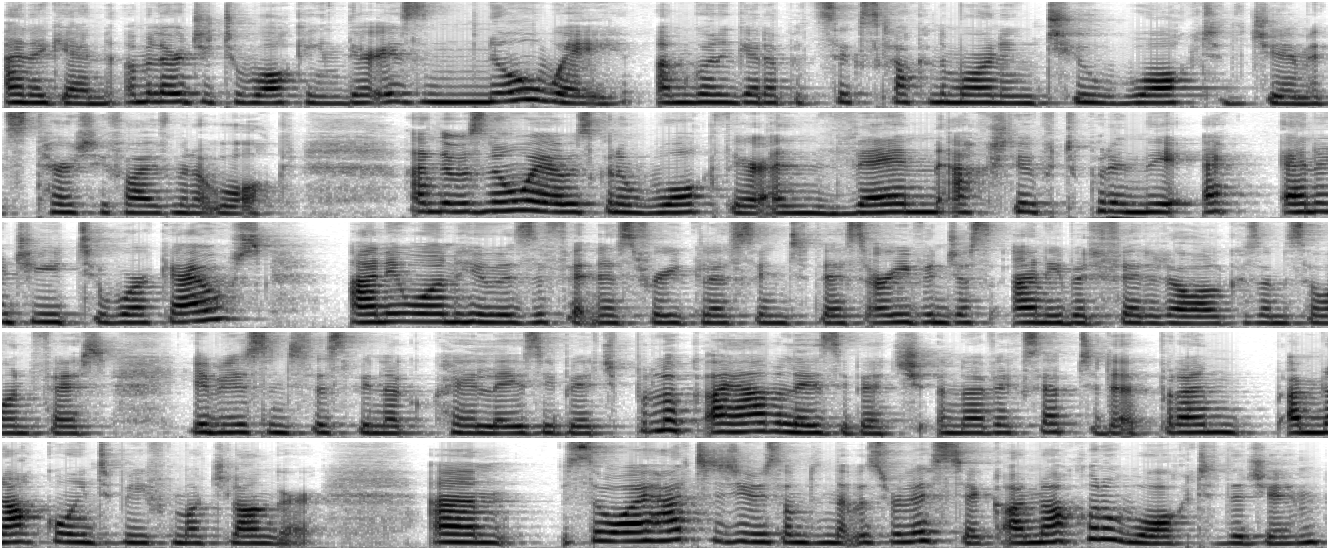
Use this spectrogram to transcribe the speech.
And again, I'm allergic to walking. There is no way I'm going to get up at six o'clock in the morning to walk to the gym. It's 35 minute walk. And there was no way I was going to walk there and then actually have to put in the energy to work out anyone who is a fitness freak listening to this, or even just any bit fit at all, because I'm so unfit, you'll be listening to this being like, okay, lazy bitch. But look, I am a lazy bitch, and I've accepted it. But I'm I'm not going to be for much longer. Um, so I had to do something that was realistic. I'm not going to walk to the gym.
